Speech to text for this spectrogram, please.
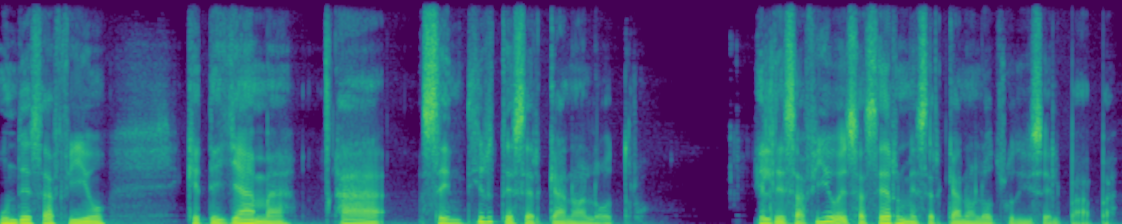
un desafío que te llama a sentirte cercano al otro. El desafío es hacerme cercano al otro, dice el Papa,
